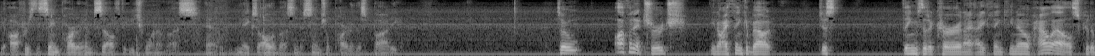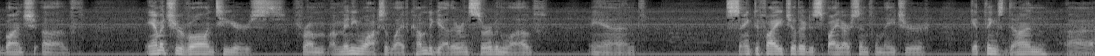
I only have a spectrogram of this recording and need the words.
He offers the same part of himself to each one of us and makes all of us an essential part of this body. So often at church, you know, I think about just things that occur and I, I think, you know, how else could a bunch of amateur volunteers from many walks of life come together and serve in love and sanctify each other despite our sinful nature, get things done, uh,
